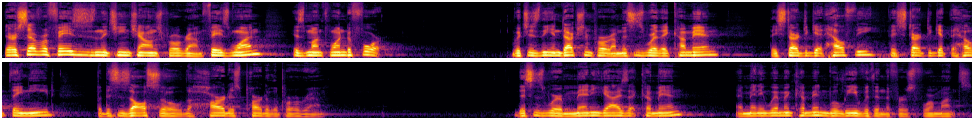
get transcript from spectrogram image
There are several phases in the Teen Challenge program. Phase one is month one to four, which is the induction program. This is where they come in, they start to get healthy, they start to get the help they need, but this is also the hardest part of the program. This is where many guys that come in and many women come in will leave within the first four months.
